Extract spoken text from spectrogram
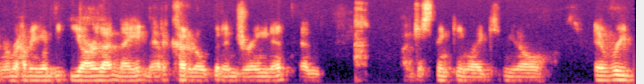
I remember having to go to the ER that night and I had to cut it open and drain it. And I'm just thinking, like, you know, every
